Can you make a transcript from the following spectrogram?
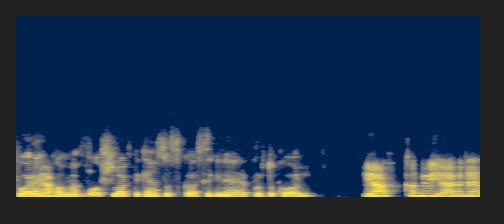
Får jeg Ja. komme med forslag til hvem som skal signere protokoll? Ja, kan du gjøre det?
